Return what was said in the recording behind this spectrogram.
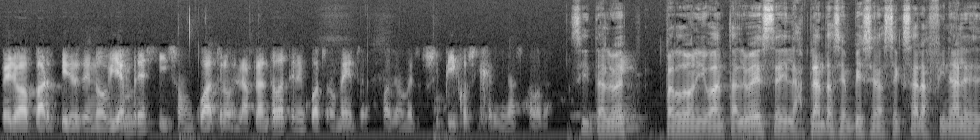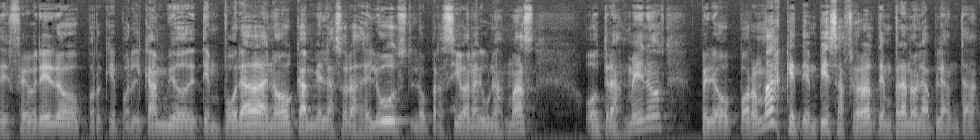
pero a partir de noviembre sí son cuatro, la planta va a tener cuatro metros, cuatro metros y pico si germinas ahora. Sí, tal vez, perdón Iván, tal vez eh, las plantas se empiecen a sexar a finales de febrero porque por el cambio de temporada no cambian las horas de luz, lo perciban algunas más, otras menos, pero por más que te empiece a florar temprano la planta,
